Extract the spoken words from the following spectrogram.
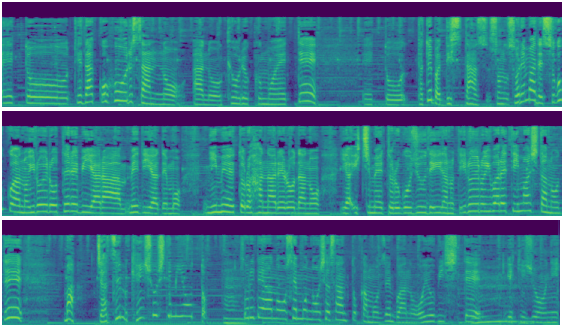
えっ、と手だこホールさんのあの協力も得てえっと、例えばディスタンス。そのそれまですごくあのいろいろテレビやらメディアでも2メートル離れろだのいや1メートル50でいいだのっていろいろ言われていましたので、まあ、じゃあ全部検証してみようと、うん、それであの専門のお医者さんとかも全部あのお呼びして劇場に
